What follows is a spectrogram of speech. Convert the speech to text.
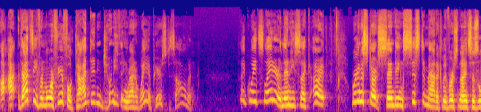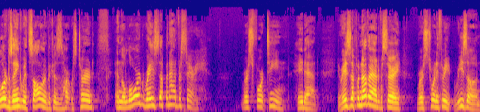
I, I, that's even more fearful. God didn't do anything right away, appears to Solomon. Like, waits later. And then he's like, all right, we're going to start sending systematically. Verse 9 says, The Lord was angry with Solomon because his heart was turned, and the Lord raised up an adversary. Verse 14, Hadad. He raised up another adversary. Verse 23, Rezon.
